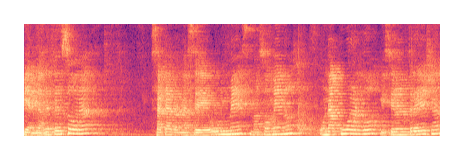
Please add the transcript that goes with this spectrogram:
Bien, las defensoras sacaron hace un mes más o menos un acuerdo que hicieron entre ellas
